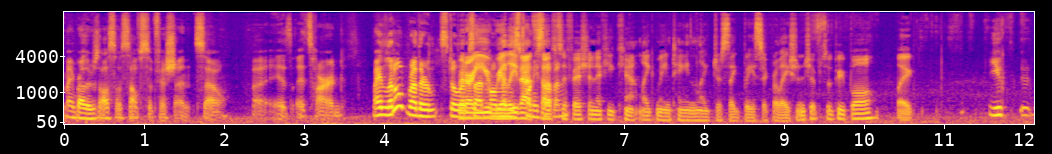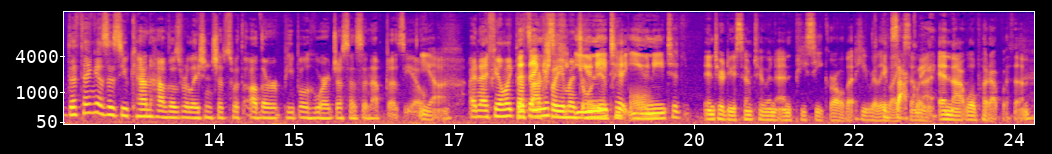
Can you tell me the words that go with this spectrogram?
my brother's also self sufficient, so uh, it's it's hard. My little brother still but lives are you really that 27. self sufficient if you can't like maintain like just like basic relationships with people? Like, You the thing is, is you can have those relationships with other people who are just as inept as you. yeah. and I feel like that's actually is, a majority you need of people. to you need to introduce him to an NPC girl that he really likes, and that, and that will put up with him.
